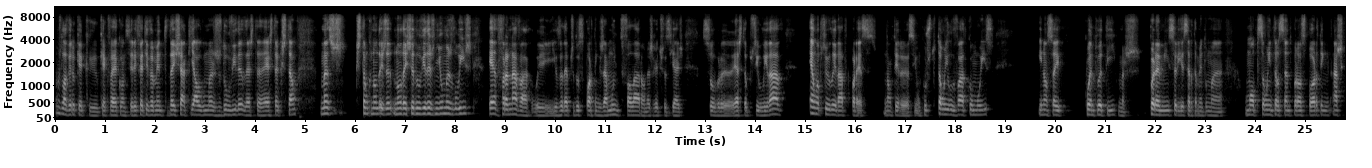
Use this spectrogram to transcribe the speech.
Vamos lá ver o que é que, o que, é que vai acontecer. Efetivamente, deixa aqui algumas dúvidas esta, esta questão, mas questão que não deixa, não deixa dúvidas nenhumas, Luís, é de Fran Navarro. E, e os adeptos do Sporting já muito falaram nas redes sociais sobre esta possibilidade. É uma possibilidade que parece não ter assim, um custo tão elevado como isso, e não sei quanto a ti, mas para mim seria certamente uma, uma opção interessante para o Sporting. Acho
